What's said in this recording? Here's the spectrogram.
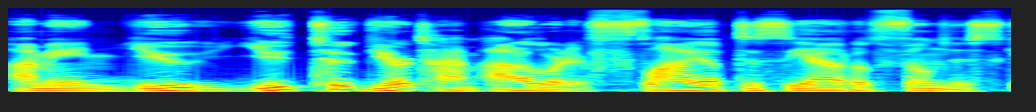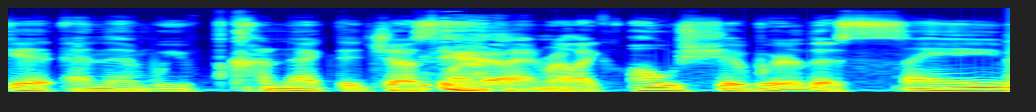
I mean, you you took your time out of the way to fly up to Seattle to film this skit, and then we connected just like Yeah. that, and we're like, oh shit, we're the same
